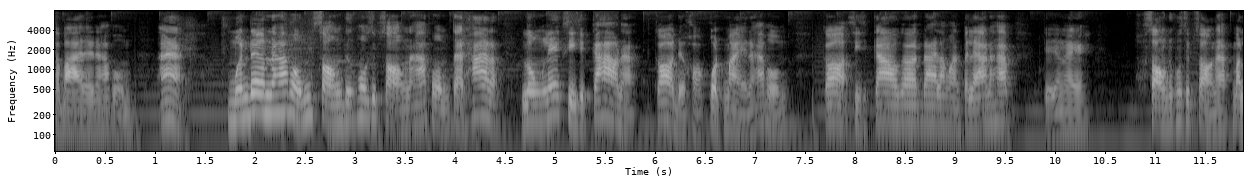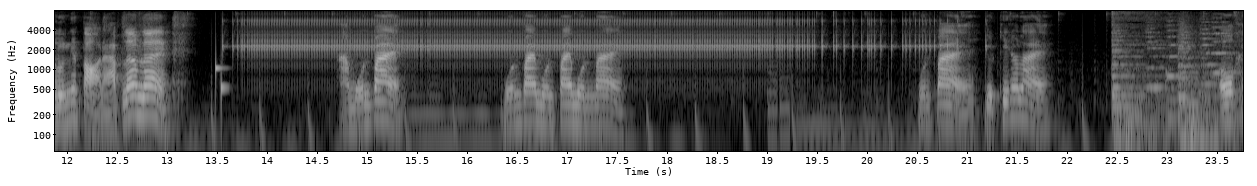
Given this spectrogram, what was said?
สบายๆเลยนะครับผมอ่า เหมือนเดิมนะครับผม2ถึง62 นะครับผม แต่ถ้าลงเลข 49 นะก็เดี๋ยวขอกดใหม่นะครับผม ก็ 49 ก็ได้รางวัลไปแล้วนะครับ เดี๋ยวยังไง2ถึง62 นะครับ มาลุ้นกันต่อนะครับ เริ่มเลย อ่าหมุนไป หมุนไป หมุนไป หมุนไป หมุนไป หยุดที่เท่าไหร่ โอเค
